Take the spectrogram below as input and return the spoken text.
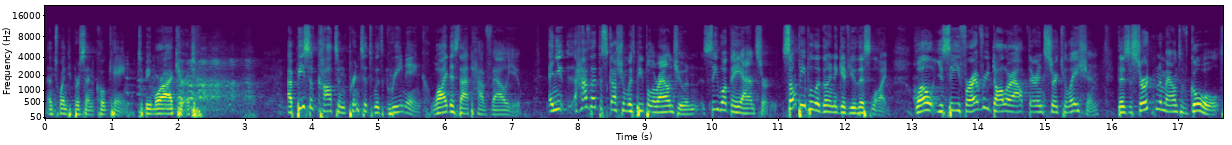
and 20% cocaine, to be more accurate. a piece of cotton printed with green ink, why does that have value? And you have that discussion with people around you and see what they answer. Some people are going to give you this line. Well, you see, for every dollar out there in circulation, there's a certain amount of gold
